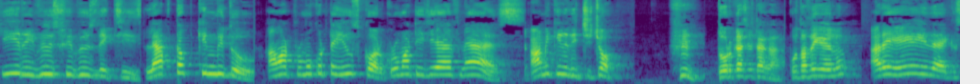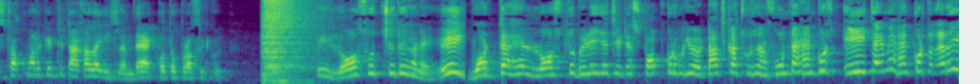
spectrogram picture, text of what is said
কি রিভিউজ ফিভিউজ দেখছিস ল্যাপটপ কিনবি তো আমার প্রোমো কোডটা ইউজ কর ক্রোমা টিজিএফ ন্যাস আমি কিনে দিচ্ছি চ হুম তোর কাছে টাকা কোথা থেকে এলো আরে এই দেখ স্টক মার্কেটে টাকা লাগিয়েছিলাম দেখ কত প্রফিট করি এই লস হচ্ছে তো এখানে। এই হোয়াট দ্য হেল লস তো বেড়ে যাচ্ছে। এটা স্টপ করব কীভাবে? টাচ কাজ করছে না। ফোনটা হ্যাং করছে। এই টাইমে হ্যাং করতে আরে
